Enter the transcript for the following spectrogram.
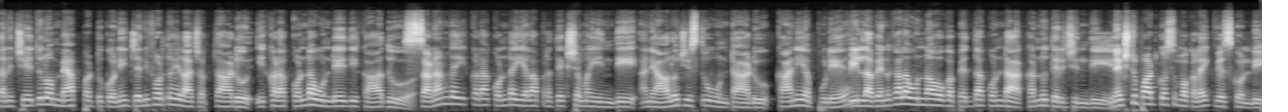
తన చేతిలో మ్యాప్ పట్టుకొని జెనిఫర్తో ఇలా చెప్తాడు ఇక్కడ కొండ ఉండేది కాదు. సడన్గా ఇక్కడ కొండ ఎలా ప్రత్యక్షమైంది? అని ఆలోచిస్తూ ఉంటాడు. కానీ అప్పుడే వీళ్ళ వెనకాల ఉన్న ఒక పెద్ద కొండ కన్ను తెరిచింది. నెక్స్ట్ పార్ట్ కోసం ఒక లైక్ వేసుకోండి.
